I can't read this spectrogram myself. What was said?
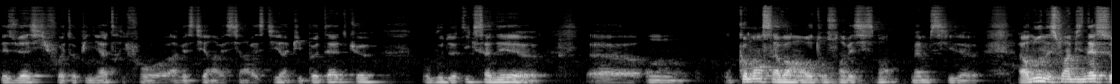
des US il faut être opiniâtre, il faut investir, investir, investir. Et puis peut-être que au bout de X années, euh, euh, on, on, commence à avoir un retour sur investissement, même si. Alors nous, on est sur un business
